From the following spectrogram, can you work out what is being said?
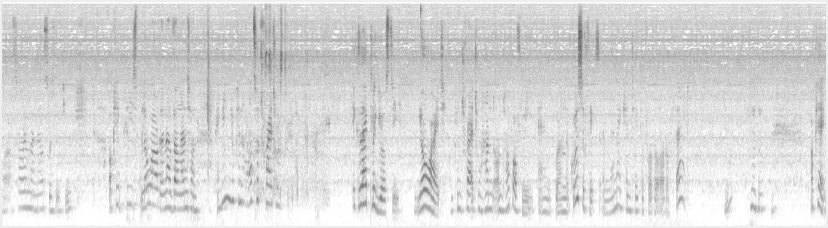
Well, sorry, my nose is itchy. Okay, please blow out another lantern. I mean, you can also try to. Exactly, Ghosty. You're right. You can try to hunt on top of me and burn the crucifix, and then I can take a photo out of that. Hmm? okay.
